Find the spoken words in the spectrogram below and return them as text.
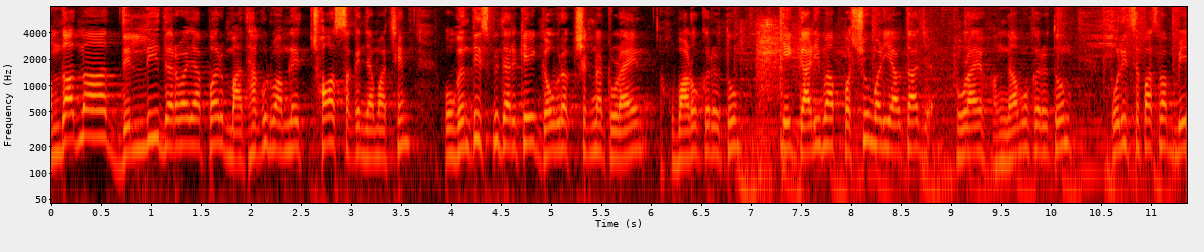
અમદાવાદમાં દિલ્હી દરવાજા પર માથાકૂટ મામલે છ સકંજામાં છે. ઓગણત્રીસમી તારીખે ગૌરક્ષકના ટોળાએ હોબાળો કર્યો હતો. એક ગાડીમાં પશુ મળી આવતા જ ટોળાએ હંગામો કર્યો હતો. પોલીસ તપાસમાં બે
